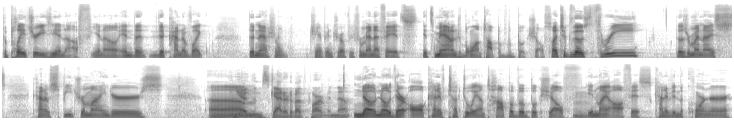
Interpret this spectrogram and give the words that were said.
the plates are easy enough, you know, and the the kind of like the national champion trophy from NFA. It's it's manageable on top of a bookshelf. So I took those three. Those are my nice kind of speech reminders. Um, you have them scattered about the apartment now. no, no, they're all kind of tucked away on top of a bookshelf Mm. in my office, kind of in the corner,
